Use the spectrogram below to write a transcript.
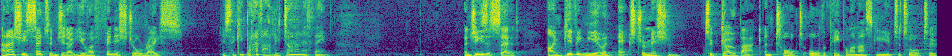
and actually said to him, Do you know, you have finished your race. He's thinking, But I've hardly done anything. And Jesus said, I'm giving you an extra mission to go back and talk to all the people I'm asking you to talk to.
